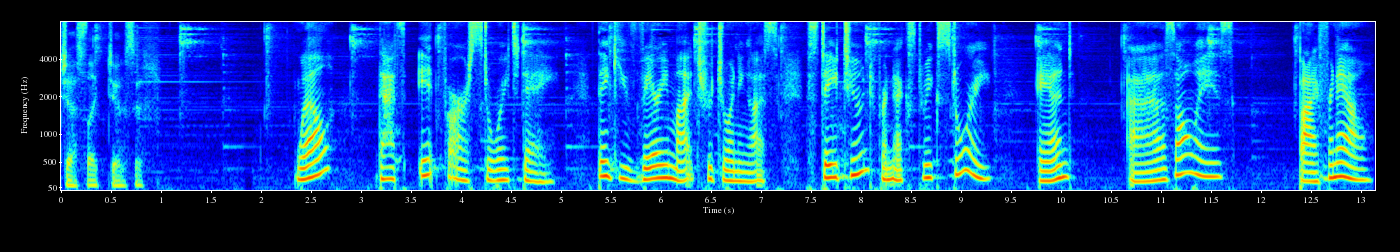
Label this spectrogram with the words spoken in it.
just like Joseph. Well, that's it for our story today. Thank you very much for joining us. Stay tuned for next week's story. And as always, bye for now.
